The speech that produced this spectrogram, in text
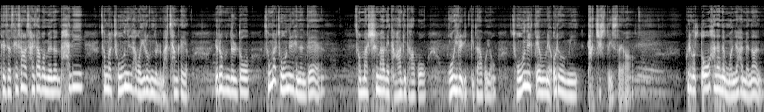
그래서 세상을 살다 보면은 많이 정말 좋은 일 하고 여러분들도 마찬가지예요. 여러분들도 정말 좋은 일 했는데 정말 심하게 당하기도 하고 오해를 입기도 하고요. 좋은 일 때문에 어려움이 닥칠 수도 있어요. 그리고 또 하나는 뭐냐 하면은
